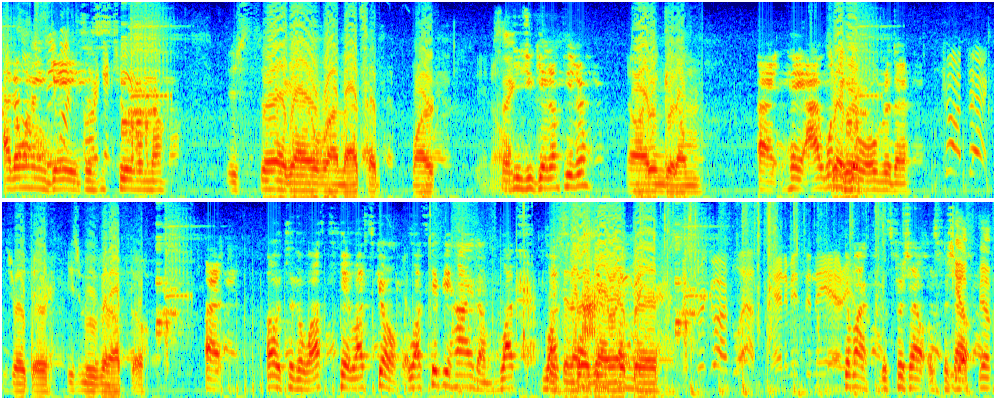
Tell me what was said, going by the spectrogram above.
I don't want to engage. There's just two of them now. There's still a guy over on that side. Mark. You know. Did you get him, Peter? No, I didn't get him. Alright, hey, I want to Right go over there. He's right there. He's moving up though. Alright. Oh, to the left? Okay, let's go. Let's get behind him. Let's, let's There's another fucking guy right come- there. Left. In the area. Come on, let's push out, let's push Yep, out.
